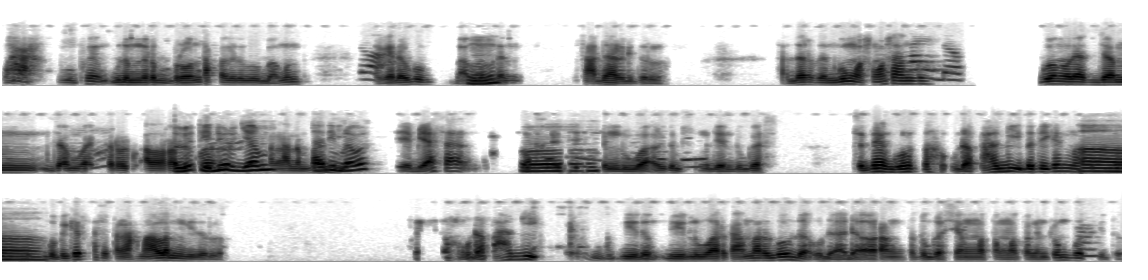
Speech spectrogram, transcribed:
Wah gue bener-bener berontak lah gitu gue bangun akhirnya gue bangun Hmm. dan sadar gitu loh. Sadar dan gue ngos-ngosan tuh. Gue ngeliat jam jam waker alarm Lu tidur jam enam tadi pagi. berapa? ya biasa. Oh. jam dua gitu bisa ngerjain tugas. Maksudnya gue oh, udah pagi berarti kan Oh. gue pikir masih tengah malam gitu loh. Oh, udah pagi. Di, di luar kamar gue udah udah ada orang petugas yang motong-motongin rumput gitu.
